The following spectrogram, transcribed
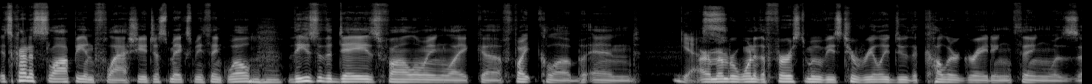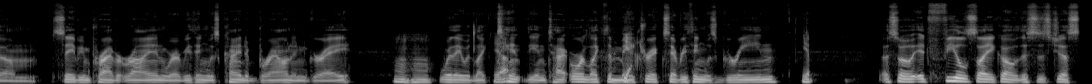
it's kind of sloppy and flashy it just makes me think well Mm-hmm. these are the days following like uh, fight club and Yes. I remember one of the first movies to really do the color grading thing was um, Saving Private Ryan, where everything was kind of brown and gray, Mhm. where they would like Yep. tint the entire, or like the Matrix, everything was green. Yep. Uh, So it feels like, oh, this is just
